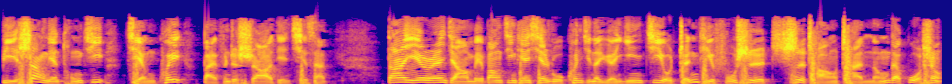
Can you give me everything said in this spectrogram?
比上年同期减亏百分之十二点七三。当然，也有人讲美邦今天陷入困境的原因，既有整体服饰市场产能的过剩、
